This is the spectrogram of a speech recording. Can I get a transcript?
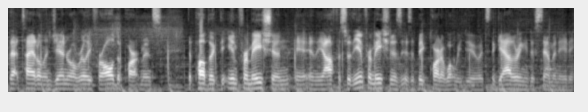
that title in general, really for all departments, the public, the information, and the officer, the information is, is a big part of what we do. It's the gathering and disseminating.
